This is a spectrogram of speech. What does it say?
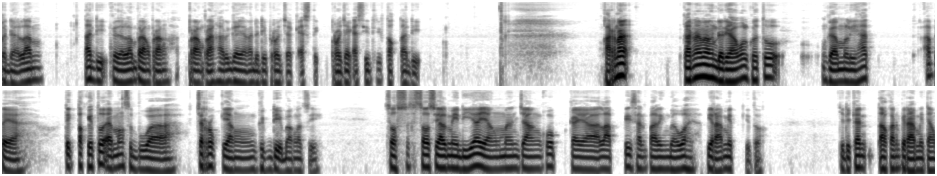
ke dalam tadi ke dalam perang-perang perang-perang harga yang ada di project S project S TikTok tadi karena karena memang dari awal gue tuh nggak melihat apa ya TikTok itu emang sebuah ceruk yang gede banget sih Sos sosial media yang mencangkup kayak lapisan paling bawah piramid gitu Jadi kan tahu kan piramid yang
